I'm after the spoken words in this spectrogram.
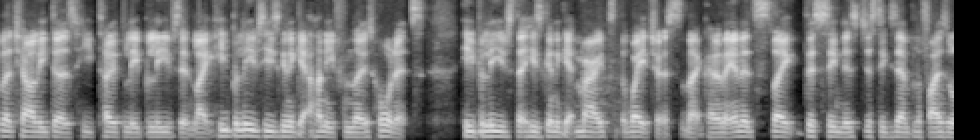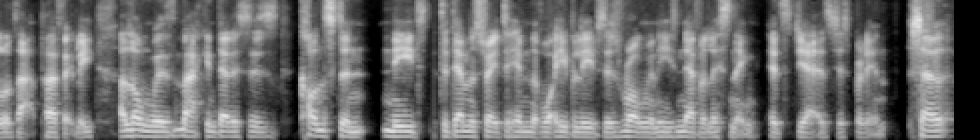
that Charlie does, he totally believes in. Like he believes he's going to get honey from those hornets. He believes that he's going to get married to the waitress and that kind of thing. And it's like this scene is just exemplifies all of that perfectly, along with Mac and Dennis's constant need to demonstrate to him that what he believes is wrong and he's never listening. It's yeah, it's just brilliant. So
